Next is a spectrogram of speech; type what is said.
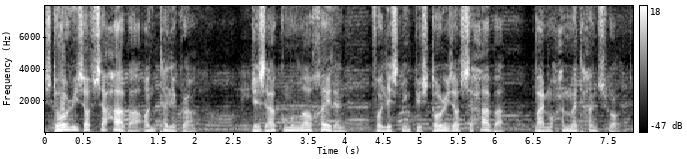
Stories of Sahaba on Telegram. Jazakumullah khairan for listening to Stories of Sahaba by Muhammad Hansrod.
